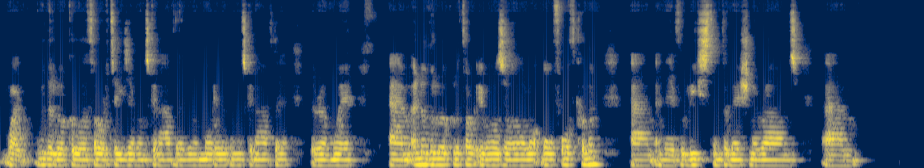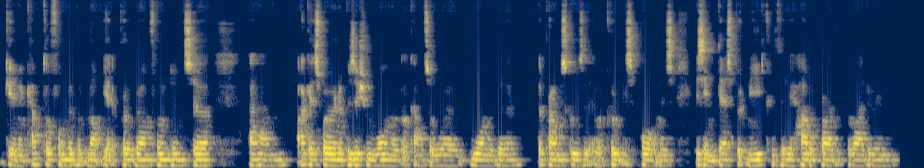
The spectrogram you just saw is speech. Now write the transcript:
well, with the local authorities, everyone's going to have their own model, everyone's going to have their, their own way. Um, another local authority was a lot more forthcoming, um, and they've released information around um, gaining capital funding, but not yet program funding. So um, I guess we're in a position one local council where one of the, the primary schools that they were currently supporting is, is in desperate need because they had a private provider in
